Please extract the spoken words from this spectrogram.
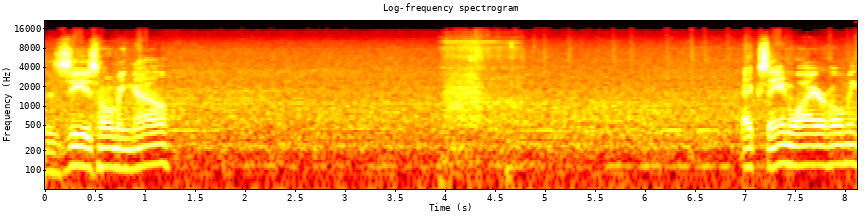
The Z is homing now. X and Y are homing.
